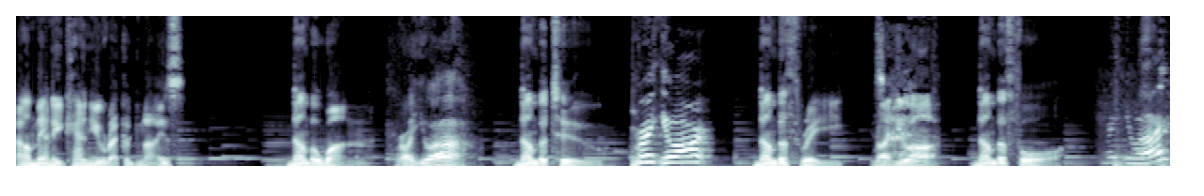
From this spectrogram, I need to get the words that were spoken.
How many can you recognize? Number 1. Right you are. Number 2. Right, you are. Number 3. Right you are. Number 4. Right, you are.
